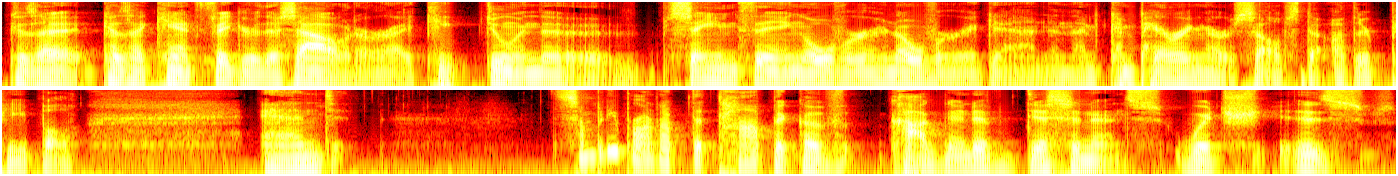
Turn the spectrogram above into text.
because I, cause I can't figure this out or I keep doing the same thing over and over again and then comparing ourselves to other people. And somebody brought up the topic of cognitive dissonance, which is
